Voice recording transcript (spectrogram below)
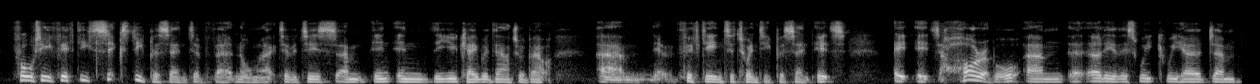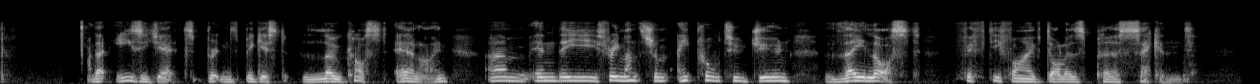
40, 50, 60% of uh, normal activities. Um, in, in the UK, we're down to about um, you know, 15 to 20%. It's it, it's horrible. Um, earlier this week, we heard um, that EasyJet, Britain's biggest low cost airline, um, in the three months from April to June, they lost $55 per second.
